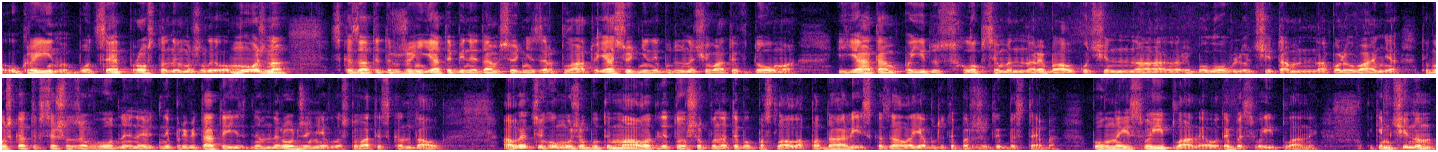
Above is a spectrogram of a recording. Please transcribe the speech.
Україну. Бо це просто неможливо. Можна сказати дружині, я тобі не дам сьогодні зарплату, я сьогодні не буду ночувати вдома. Я там поїду з хлопцями на рибалку, чи на риболовлю, чи там на полювання. Ти можеш сказати все, що завгодно, і навіть не привітати її з днем народження і влаштувати скандал. Але цього може бути мало для того, щоб вона тебе послала подалі і сказала, я буду тепер жити без тебе. Бо у неї свої плани, а у тебе свої плани. Таким чином,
